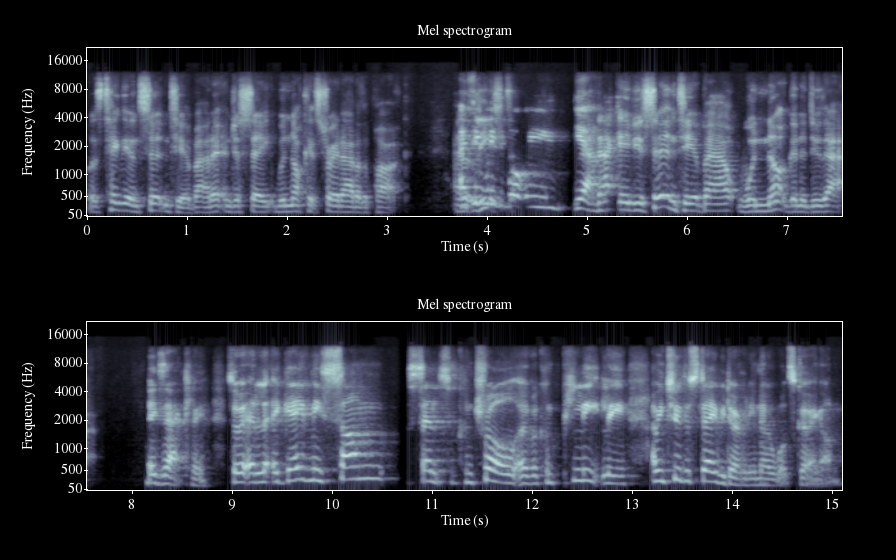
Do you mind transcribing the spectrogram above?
let's take the uncertainty about it and just say we'll knock it straight out of the park. And i think what we yeah. that gave you certainty about we're not going to do that. Exactly. So it, it gave me some sense of control over completely i mean to this day we don't really know what's going on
